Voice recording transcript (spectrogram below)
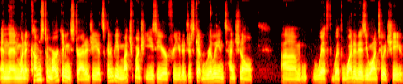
And then when it comes to marketing strategy, it's going to be much, much easier for you to just get really intentional um, with, with what it is you want to achieve.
